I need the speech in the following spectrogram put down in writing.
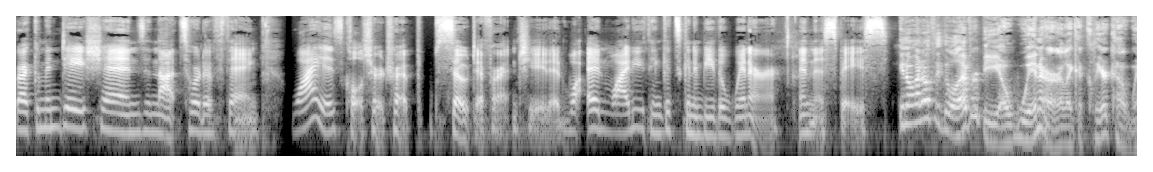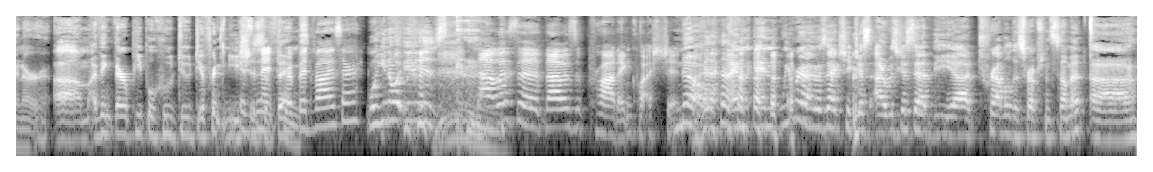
recommendations and that sort of thing. Why is culture trip so differentiated? Why, and why do you think it's going to be the winner in this space? You know, I don't think there will ever be a winner, like a clear cut winner. Um, I think there are people who do different niches Isn't of it things. TripAdvisor? well, you know what? It is. That was a that was a prodding question. No, and, and we were. I was actually just. I was just at the uh, Travel Disruption Summit. Uh,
